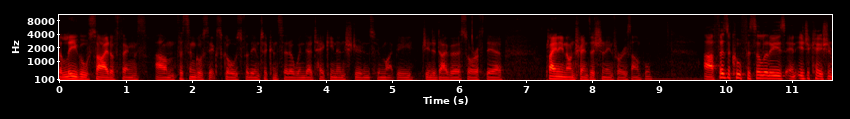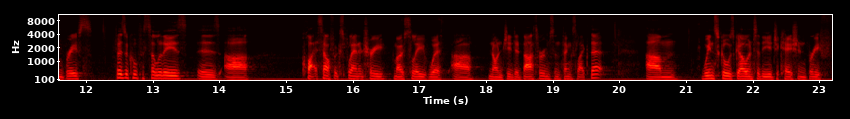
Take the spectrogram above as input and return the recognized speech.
the legal side of things um, for single-sex schools for them to consider when they're taking in students who might be gender diverse or if they're planning on transitioning, for example. Uh, physical facilities and education briefs. Physical facilities is uh, quite self-explanatory, mostly with uh, non-gendered bathrooms and things like that. Um, when schools go into the education brief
